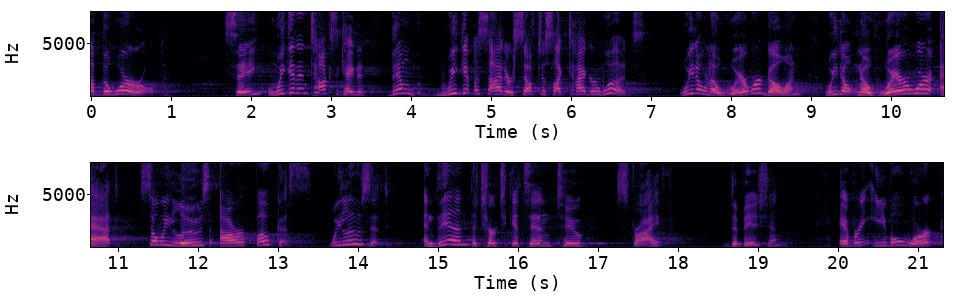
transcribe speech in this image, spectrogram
of the world, See, when we get intoxicated, then we get beside ourselves just like Tiger Woods. We don't know where we're going, we don't know where we're at, so we lose our focus. We lose it. And then the church gets into strife, division, every evil work.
